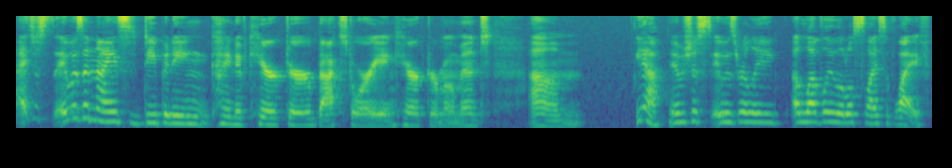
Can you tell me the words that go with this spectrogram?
I just, it was a nice, deepening kind of character backstory and character moment. Um, yeah, it was just, it was really a lovely little slice of life.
